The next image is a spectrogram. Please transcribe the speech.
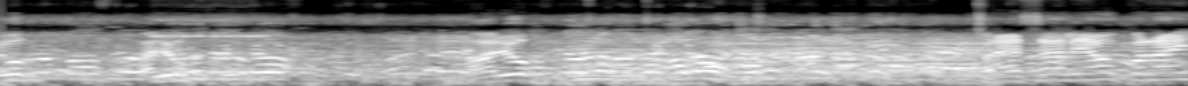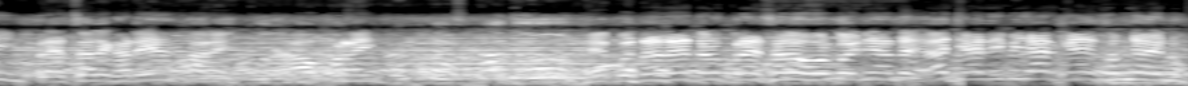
ਆਜੋ ਆਜੋ। ਆਜੋ। ਪ੍ਰੈਸ ਵਾਲੇ ਆ ਉੱਪਰ ਨਹੀਂ ਪ੍ਰੈਸ ਵਾਲੇ ਖੜੇ ਆ ਸਾਰੇ। ਆ ਉੱਪਰ ਨਹੀਂ ਇਹ ਪਤਾ ਹੈ ਤੈਨੂੰ ਪ੍ਰੈਸ ਵਾਲੇ ਹੋਰ ਕੋਈ ਨਹੀਂ ਆਂਦੇ ਆ ਜੈਦੀ ਬਾਜ਼ਾਰ ਕਹੇ ਸਮਝਾ ਇਹਨੂੰ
